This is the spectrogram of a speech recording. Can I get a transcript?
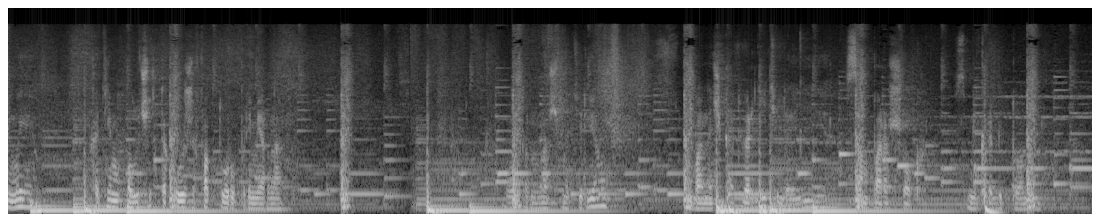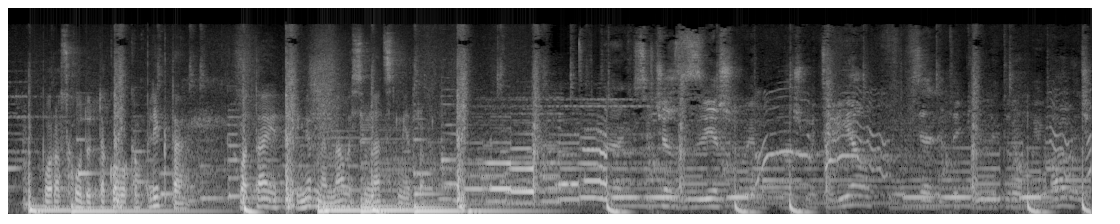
и мы хотим получить такую же фактуру примерно. Вот он наш материал, баночка отвердителя и сам порошок с микробетоном. По расходу такого комплекта хватает примерно на 18 метров. Сейчас взвешиваем наш материал. Мы взяли такие литровые баночки.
